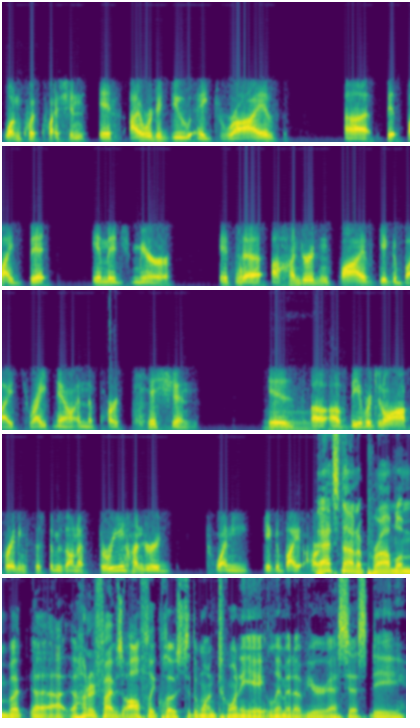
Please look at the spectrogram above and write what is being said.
one quick question: If I were to do a drive uh, bit by bit image mirror, it's a 105 gigabytes right now, and the partition is uh, of the original operating system is on a 320 gigabyte hard. That's not a problem, but uh, 105 is awfully close to the 128 limit of your SSD.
